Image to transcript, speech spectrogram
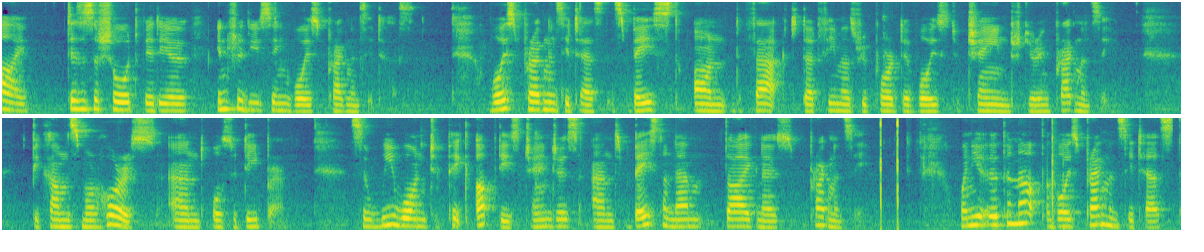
Hi, this is a short video introducing voice pregnancy test. Voice pregnancy test is based on the fact that females report their voice to change during pregnancy. It becomes more hoarse and also deeper. So we want to pick up these changes and based on them diagnose pregnancy. When you open up a voice pregnancy test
